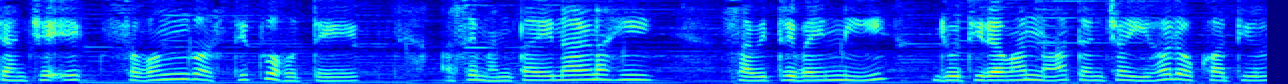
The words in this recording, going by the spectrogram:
त्यांचे एक सवंग अस्तित्व होते असे म्हणता येणार नाही. सावित्रीबाईंनी ज्योतिरावांना त्यांच्या इहलोकातील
